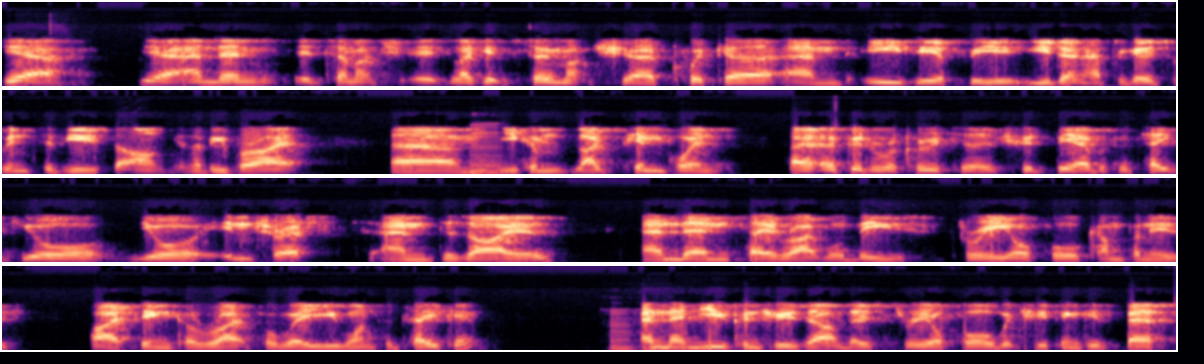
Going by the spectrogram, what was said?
Yeah, yeah, and then it's so much it, like it's so much uh, quicker and easier for you. You don't have to go to interviews that aren't going to be right. Um, mm. You can like pinpoint. A, a good recruiter should be able to take your your interests and desires and then say, right, well, these three or four companies I think are right for where you want to take it. Mm-hmm. And then you can choose out of those three or four which you think is best.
